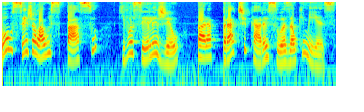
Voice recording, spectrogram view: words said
ou seja lá o espaço que você elegeu para praticar as suas alquimias.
